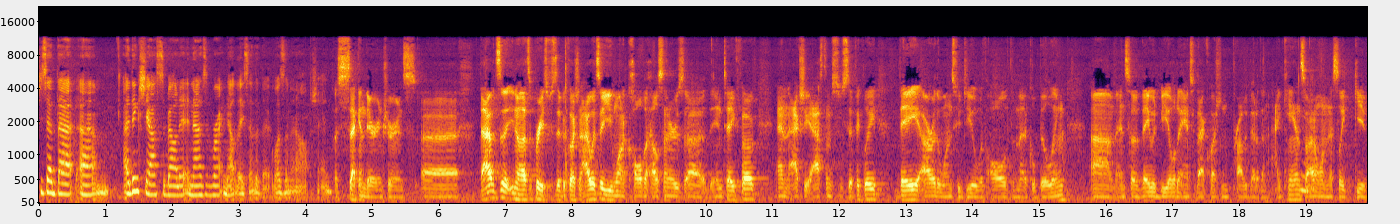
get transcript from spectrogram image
she said that, um, I think she asked about it, and as of right now, they said that that wasn't an option. a secondary insurance. Uh, that's a you know that's a pretty specific question. I would say you want to call the health centers, uh, the intake folk, and actually ask them specifically. They are the ones who deal with all of the medical billing, um, and so they would be able to answer that question probably better than I can. So I don't want to necessarily give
